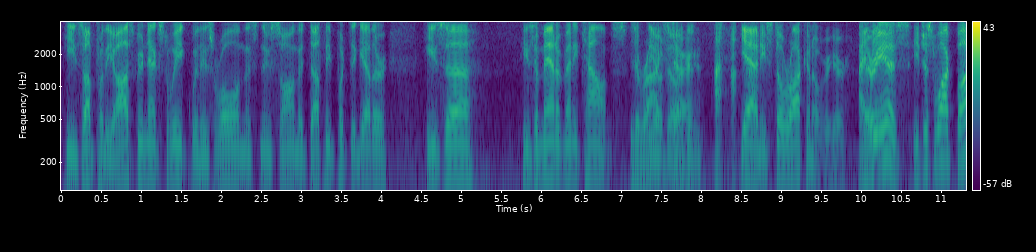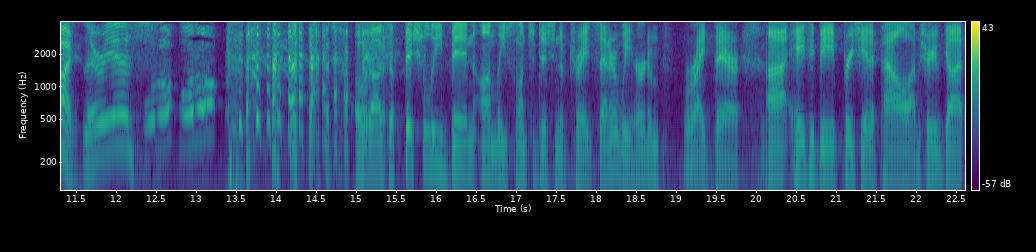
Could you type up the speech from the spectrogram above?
He's up for the Oscar next week with his role in this new song that Duffy put together. He's uh he's a man of many talents. He's a rock star. And- I- I- yeah, and he's still rocking over here. I there he is. He just walked by. There he is. What up? What up? O Dog's officially been on Leafs Lunch edition of Trade Center. We heard him right there. Uh, Hazy B, appreciate it, pal. I'm sure you've got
